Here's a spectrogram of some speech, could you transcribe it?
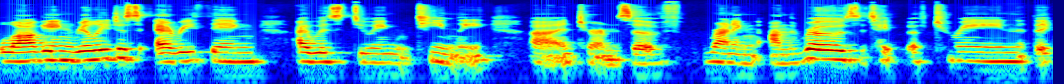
logging really just everything I was doing routinely uh, in terms of running on the roads, the type of terrain, the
